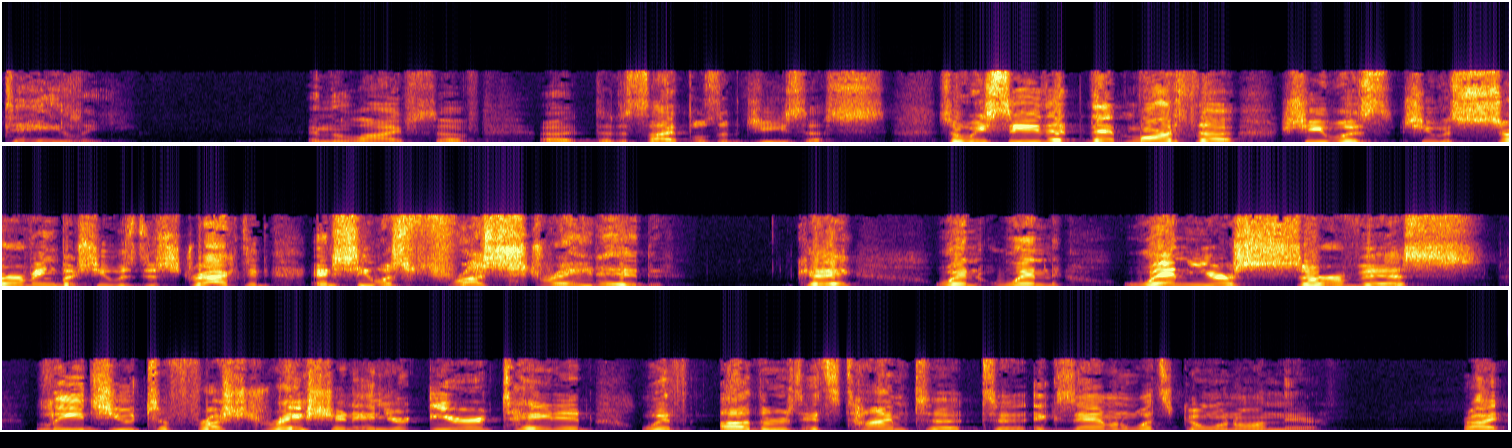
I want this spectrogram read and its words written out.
daily in the lives of uh, the disciples of Jesus. So we see that, that Martha, she was, she was serving, but she was distracted and she was frustrated. Okay? When, when, when your service leads you to frustration and you're irritated with others, it's time to, to examine what's going on there. Right?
